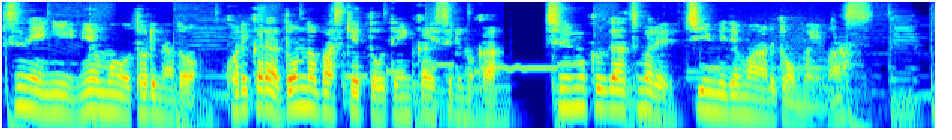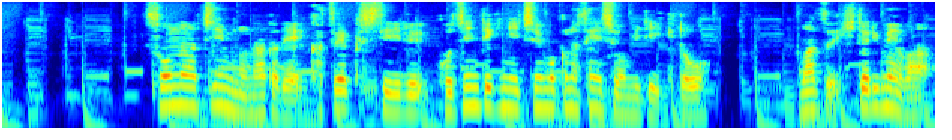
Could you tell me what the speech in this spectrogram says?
常にメモを取るなど、これからどんなバスケットを展開するのか、注目が集まるチームでもあると思います。そんなチームの中で活躍している個人的に注目の選手を見ていくと、まず1人目は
